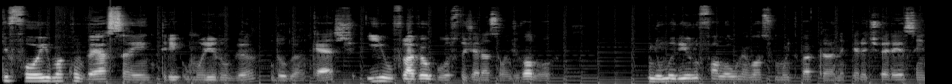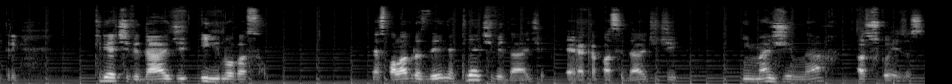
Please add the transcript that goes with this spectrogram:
Que foi uma conversa entre o Murilo Gun, do Guncast, e o Flávio Augusto, Geração de Valor. E o Murilo falou um negócio muito bacana, que era a diferença entre criatividade e inovação. Nas palavras dele, a criatividade era a capacidade de imaginar as coisas.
